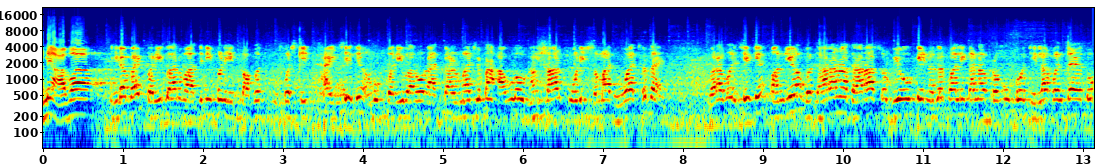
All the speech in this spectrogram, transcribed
અને આવા હીરાભાઈ, પરિવારવાદની પણ એક બાબત ઉપસ્થિત થાય છે કે અમુક પરિવારો રાજકારણમાં છે, પણ આવડો વિશાળ કોળી સમાજ હોવા છતાંય બરાબર છે કે અન્ય વધારાના ધારાસભ્યો કે નગરપાલિકાના પ્રમુખો, જિલ્લા પંચાયતો,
